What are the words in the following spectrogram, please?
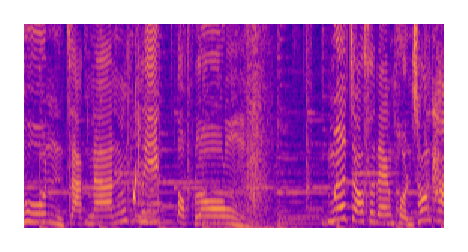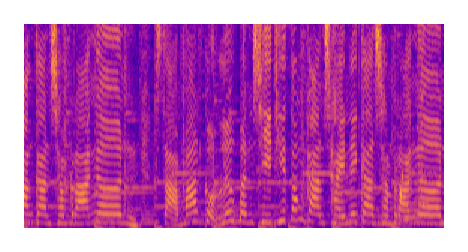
ทุน จากนั้นคลิกตกลง เมื่อจอแสดงผลช่องทางการชำระเงิน สามารถกดเลือกบัญชีที่ต้องการใช้ในการชำระเงิน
